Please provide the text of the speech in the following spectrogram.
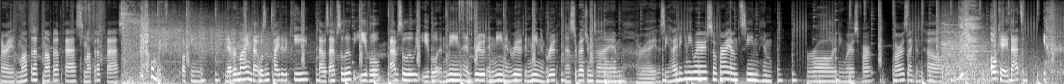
Alright, mop it up, mop it up fast, mop it up fast. Oh my fucking... Never mind, that wasn't tied to the key. That was absolutely evil, absolutely evil, and mean, and rude, and mean, and rude, and mean, and rude. Master bedroom time. Alright, is he hiding anywhere? So far I haven't seen him crawl anywhere as far, far as I can tell. okay, that's...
